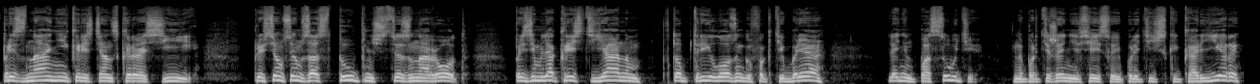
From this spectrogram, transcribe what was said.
признании крестьянской России, при всем своем заступничестве за народ, при земля крестьянам в топ-3 лозунгов октября, Ленин, по сути, на протяжении всей своей политической карьеры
